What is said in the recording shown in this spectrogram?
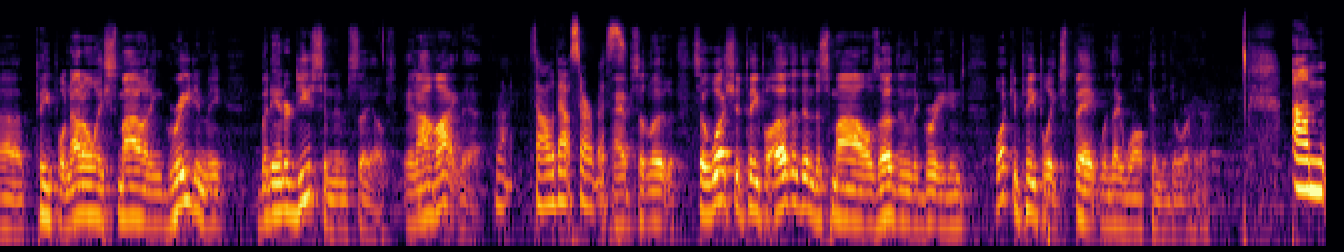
uh, people not only smiling and greeting me, but introducing themselves, and I like that. Right. It's all about service. Absolutely. So, what should people, other than the smiles, other than the greetings, what can people expect when they walk in the door here? Um,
